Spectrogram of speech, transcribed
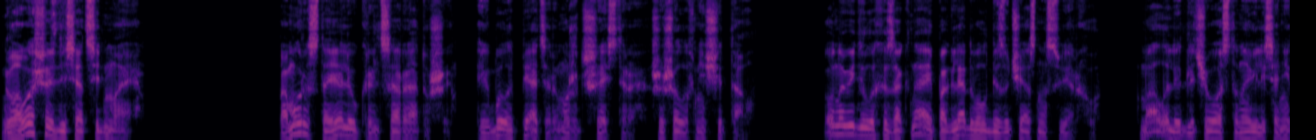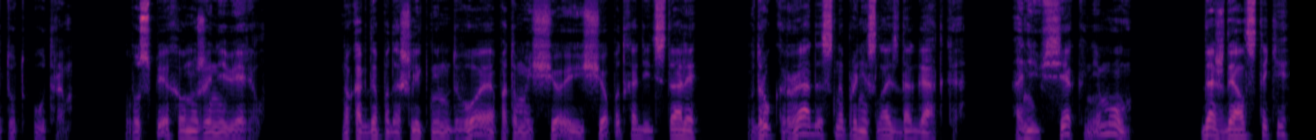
Глава 67. Поморы стояли у крыльца ратуши. Их было пятеро, может, шестеро, Шишелов не считал. Он увидел их из окна и поглядывал безучастно сверху. Мало ли, для чего остановились они тут утром. В успех он уже не верил. Но когда подошли к ним двое, а потом еще и еще подходить стали, вдруг радостно пронеслась догадка. Они все к нему. Дождался-таки.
